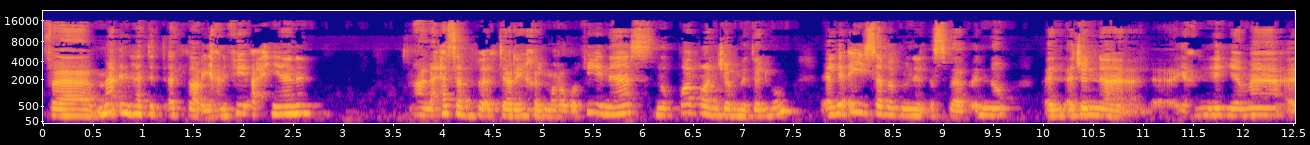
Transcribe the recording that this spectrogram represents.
فما إنها تتأثر يعني في أحيانا على حسب تاريخ المرض في ناس نضطر نجمد لهم لأي سبب من الأسباب إنه الأجنة يعني هي ما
